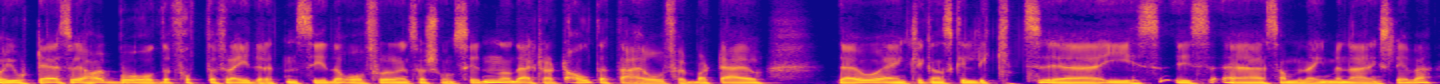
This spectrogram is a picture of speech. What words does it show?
og gjort det. Så jeg har både fått det fra idrettens side og fra organisasjonssiden. Og det er klart, alt dette er overførbart. Det er jo, det er jo egentlig ganske likt eh, i, i, sammenheng med næringslivet.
